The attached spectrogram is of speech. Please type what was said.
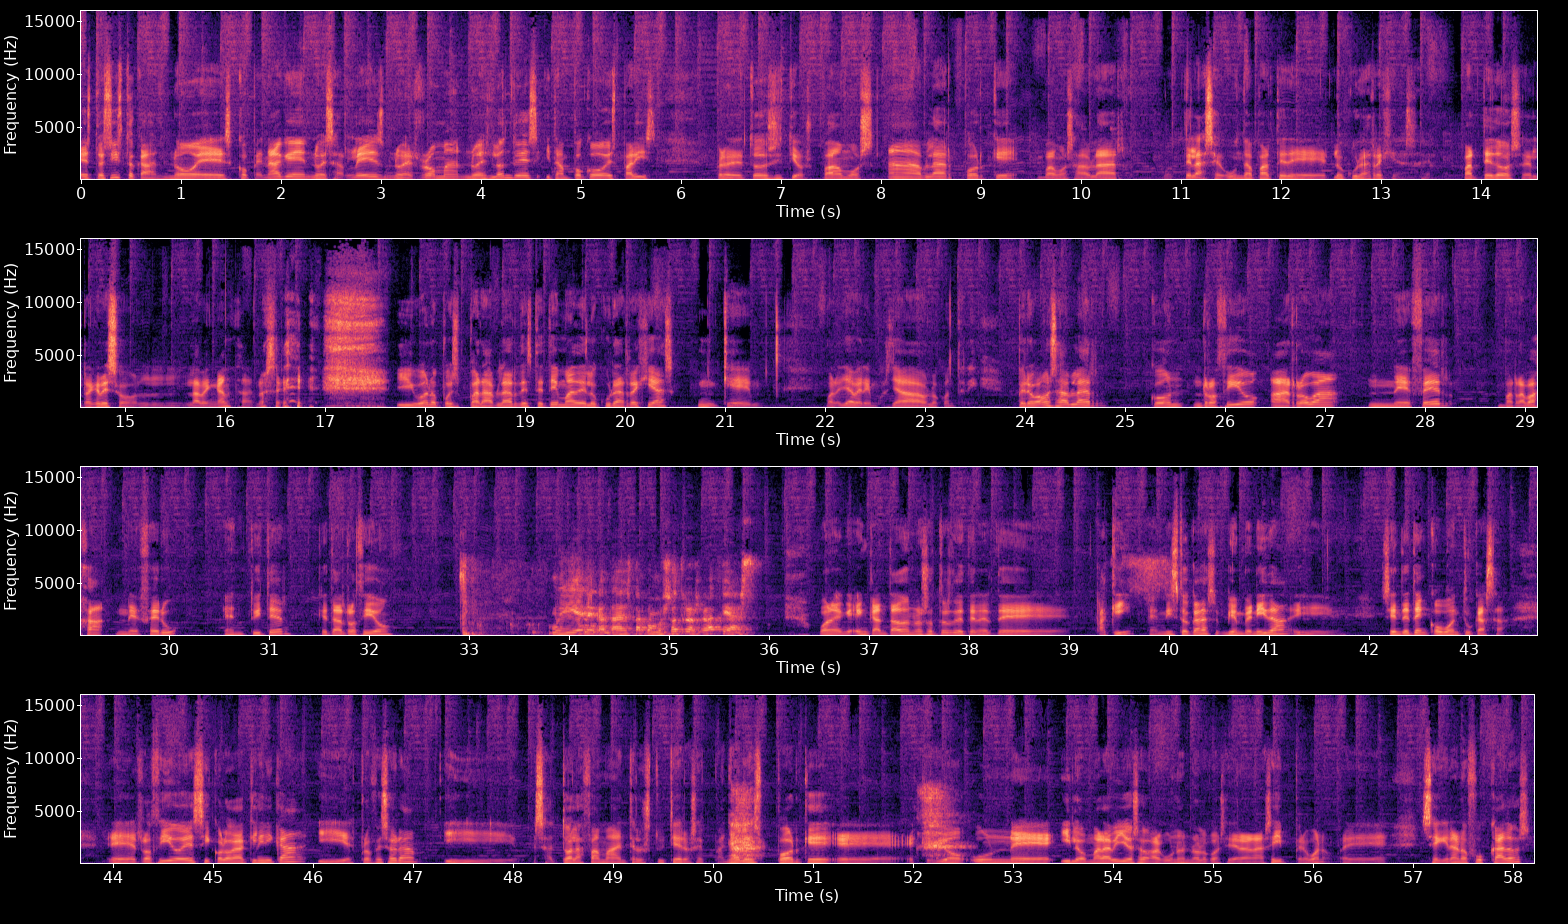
Esto es Istoka, no es Copenhague, no es Arles, no es Roma, no es Londres y tampoco es París. Pero de todos sitios vamos a hablar porque vamos a hablar de la segunda parte de Locuras Regias. Parte 2, el regreso, la venganza, no sé. Y bueno, pues para hablar de este tema de Locuras Regias, que, bueno, ya veremos, ya os lo contaré. Pero vamos a hablar con Rocío arroba nefer barra baja Neferu en Twitter. ¿Qué tal, Rocío? Muy bien, encantada de estar con vosotros, gracias. Bueno, encantados nosotros de tenerte aquí en Istocas. Bienvenida y siéntete como en tu casa. Eh, Rocío es psicóloga clínica y es profesora y saltó a la fama entre los tuiteros españoles porque eh, escribió un eh, hilo maravilloso, algunos no lo consideran así, pero bueno, seguirán ofuscados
